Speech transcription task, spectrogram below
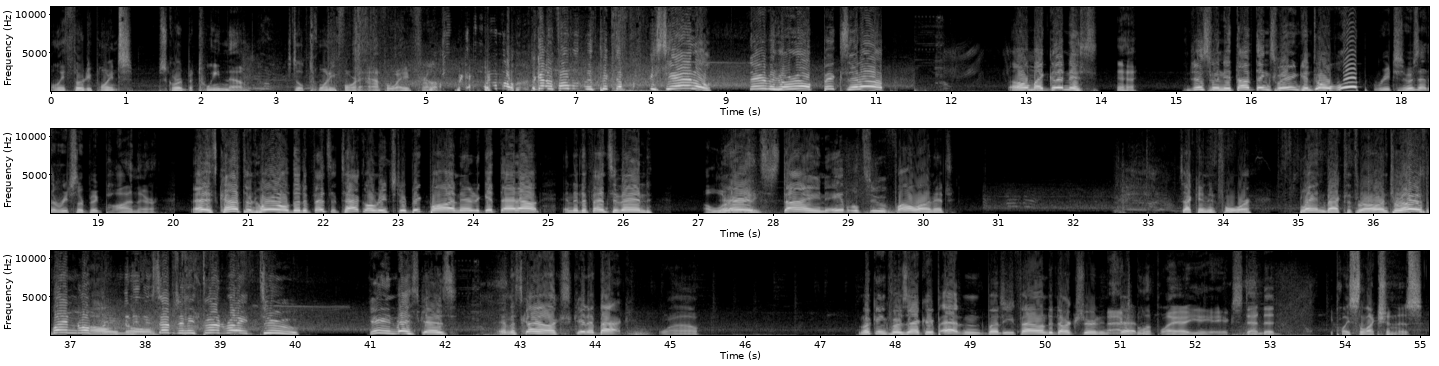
Only 30 points scored between them. Still 24 and a half away from. We got a fumble! We got a fumble it's picked up by Seattle! David Horrell picks it up! Oh my goodness! Just when you thought things were in control, whoop! Reaches. Who's that that reached their big paw in there? That is Catherine Horrell, the defensive tackle, reached her big paw in there to get that out. And the defensive end, Alert. Aaron Stein, able to fall on it. Second and four. Blanton back to throw, and Terrell is Blanton. Oh, no. Interception. He threw it right to Gain Vasquez, and the Skyhawks get it back. Wow. Looking for Zachary Patton, but he found a dark shirt instead. Excellent play. He extended. Play selection is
